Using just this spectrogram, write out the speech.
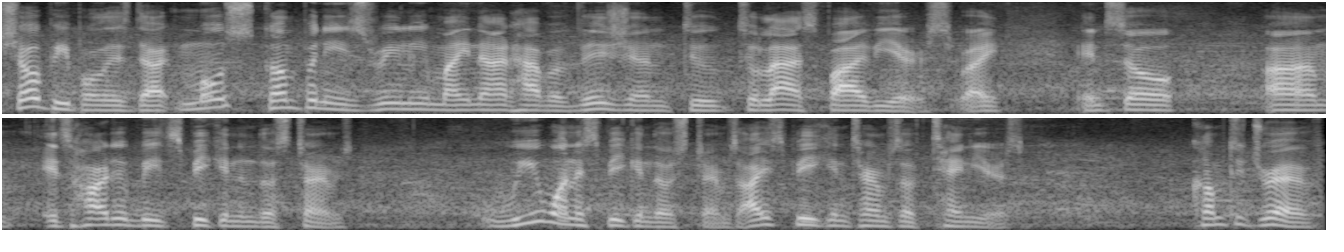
show people is that most companies really might not have a vision to, to last five years right? And so um, it's hard to be speaking in those terms. We want to speak in those terms. I speak in terms of 10 years. Come to drift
